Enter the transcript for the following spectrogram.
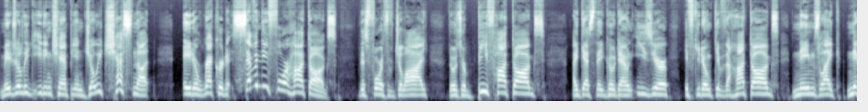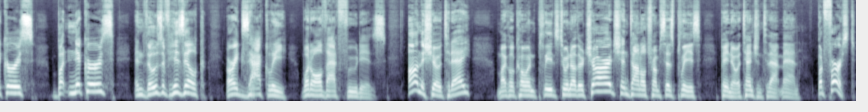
Major League Eating champion Joey Chestnut ate a record 74 hot dogs this 4th of July. Those are beef hot dogs. I guess they go down easier if you don't give the hot dogs names like Knickers, but Knickers and those of his ilk are exactly what all that food is. On the show today, Michael Cohen pleads to another charge, and Donald Trump says, please pay no attention to that man. But first,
